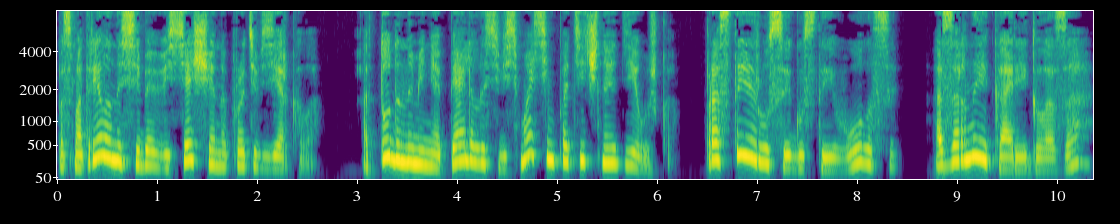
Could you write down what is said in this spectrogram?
Посмотрела на себя висящее напротив зеркала. Оттуда на меня пялилась весьма симпатичная девушка. Простые русые густые волосы, озорные карие глаза,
